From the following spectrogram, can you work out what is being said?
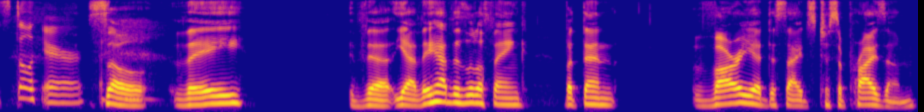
Still here. so they the yeah they had this little thing but then varya decides to surprise him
